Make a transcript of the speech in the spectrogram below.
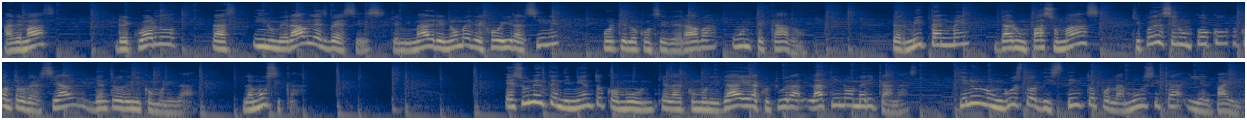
Además, recuerdo las innumerables veces que mi madre no me dejó ir al cine porque lo consideraba un pecado. Permítanme dar un paso más que puede ser un poco controversial dentro de mi comunidad, la música. Es un entendimiento común que la comunidad y la cultura latinoamericanas tienen un gusto distinto por la música y el baile.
